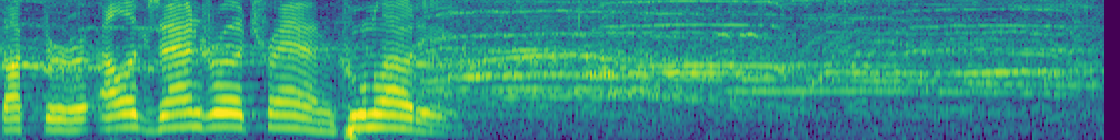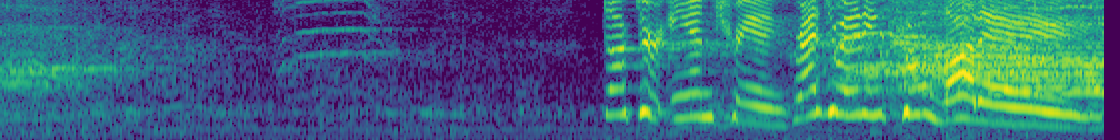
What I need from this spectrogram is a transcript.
Dr. Alexandra Tran, cum laude. Dr. Ann Tran, graduating cum laude.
